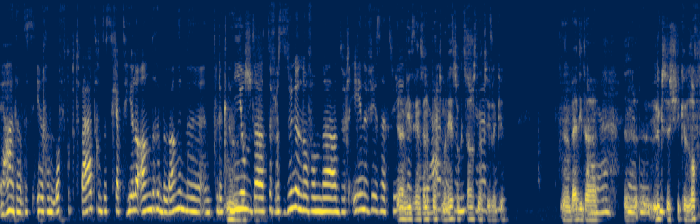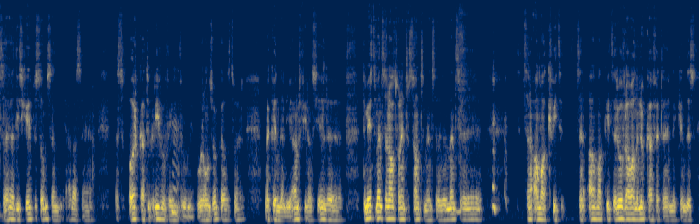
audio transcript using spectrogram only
ja, dat is eerder een loft op het water. Dus je hebt hele andere belangen. eh, en het lukt Ja, niet dus- om dat te verzoenen of om dat door ene VZ2... Ja, en iedereen zijn portemonnee niet gaat, natuurlijk. Bij die daar, Ah, ja. de, Ja, de- luxe, chique lofts, hè, die schepen soms. En ja, dat is, eh, dat is oorcategorie voor veel, voor, voor ons ook, als het ware. We kunnen dat niet aan, financieel. eh. de meeste mensen zijn altijd wel interessante mensen. De mensen, eh, het zijn allemaal kwieten. Het zijn allemaal kwieten. Er is overal wel een hoek af uiteindelijk. En dus,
